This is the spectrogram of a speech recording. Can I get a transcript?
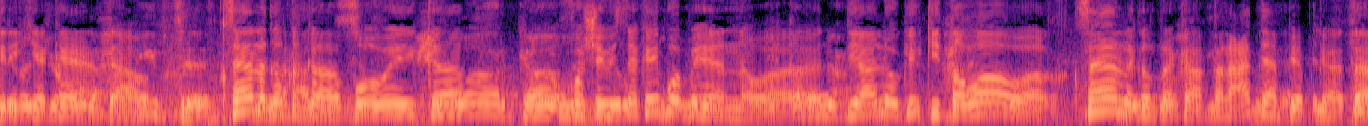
گریکیەکەیاندا قسە لەگەڵ دەکا بۆ ئەوەی کە خۆشەویستەکەی بۆ بهێنەوە دیالۆگێکی تەواوە قسەیان لەگەڵ دەکا قەنەعاتیان پێ بکاتە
